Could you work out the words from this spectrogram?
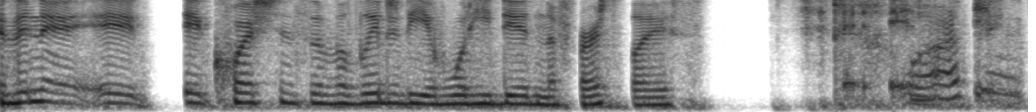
And then it, it it questions the validity of what he did in the first place. And well, I think,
